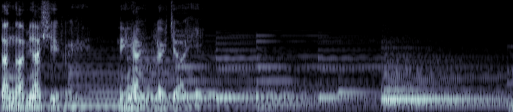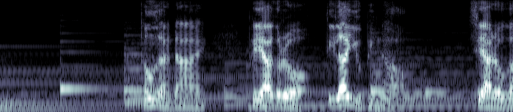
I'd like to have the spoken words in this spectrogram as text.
တန်ဃာများရှေ့တွင် နေရာယူလိုက်ကြ၏ထုံးစံတိုင်းဖះကတော့တီလာယူပြီးနောက်ဆရာတော်က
